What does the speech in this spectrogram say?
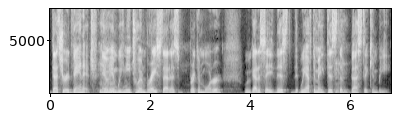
that's your advantage, and, and we need to embrace that as brick and mortar. We've got to say this. We have to make this the best it can be.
